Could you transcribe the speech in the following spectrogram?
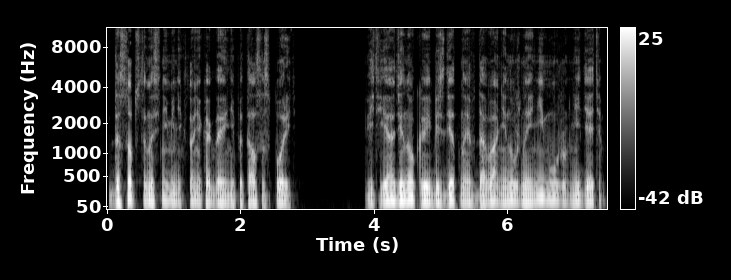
Да, собственно, с ними никто никогда и не пытался спорить. Ведь я одинокая и бездетная вдова, не нужная ни мужу, ни детям.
